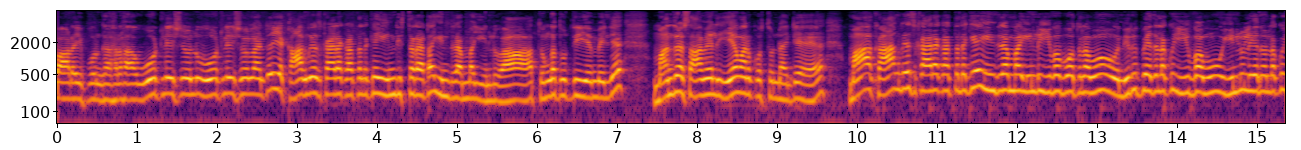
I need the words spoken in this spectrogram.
పాడైపోను కదా ఓట్లేసిన వాళ్ళు ఓట్లేసిన వాళ్ళు అంటే ఇక కాంగ్రెస్ కార్యకర్తలకే ఇండిస్తారట ఇందిరమ్మ ఇండ్లు. ఆ తుంగతుర్తి ఎమ్మెల్యే మందుల సామెలు ఏమనుకొస్తుండంటే మా కాంగ్రెస్ కార్యకర్తలకే ఇందిరమ్మ ఇండ్లు ఇవ్వబోతున్నాము నిరుపేదలకు ఇవ్వము ఇండ్లు లేని వాళ్ళకు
